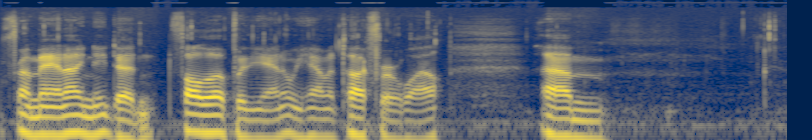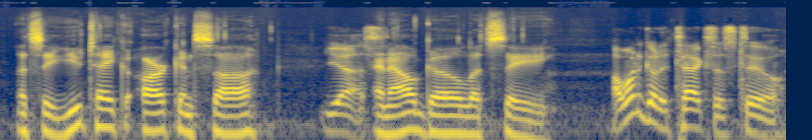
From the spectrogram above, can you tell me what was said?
from Anna. I need to follow up with you, Anna. We haven't talked for a while. Um, let's see. You take Arkansas. Yes. And I'll go. Let's see. I want to go to Texas too.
